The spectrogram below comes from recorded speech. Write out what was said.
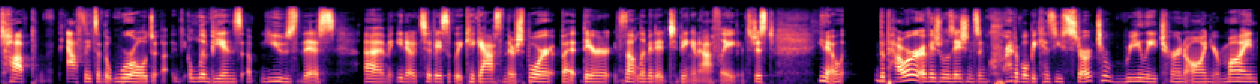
top athletes of the world, uh, Olympians uh, use this um, you know, to basically kick ass in their sport, but they're it's not limited to being an athlete. It's just, you know, the power of visualization is incredible because you start to really turn on your mind,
